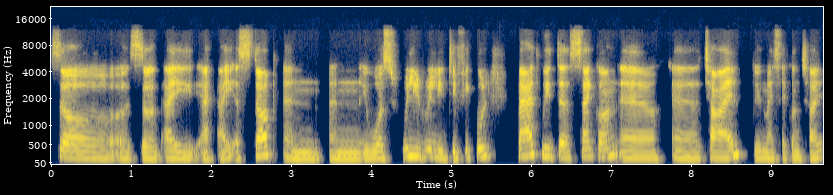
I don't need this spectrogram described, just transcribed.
So so I, I I stopped and and it was really really difficult. But with the second uh, uh, child with my second child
